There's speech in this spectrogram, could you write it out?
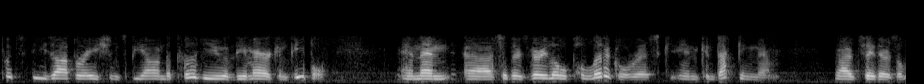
puts these operations beyond the purview of the American people. And then, uh, so there's very little political risk in conducting them. And I would say there's a,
